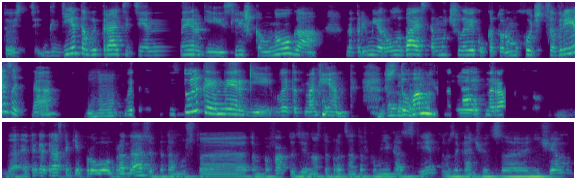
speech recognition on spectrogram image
То есть где-то вы тратите энергии слишком много, например, улыбаясь тому человеку, которому хочется врезать, да, угу. вы столько энергии в этот момент, ну, что вам не хватает на работу. Да, это как раз-таки про продажи, потому что там по факту 90% коммуникации с клиентом заканчивается ничем,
